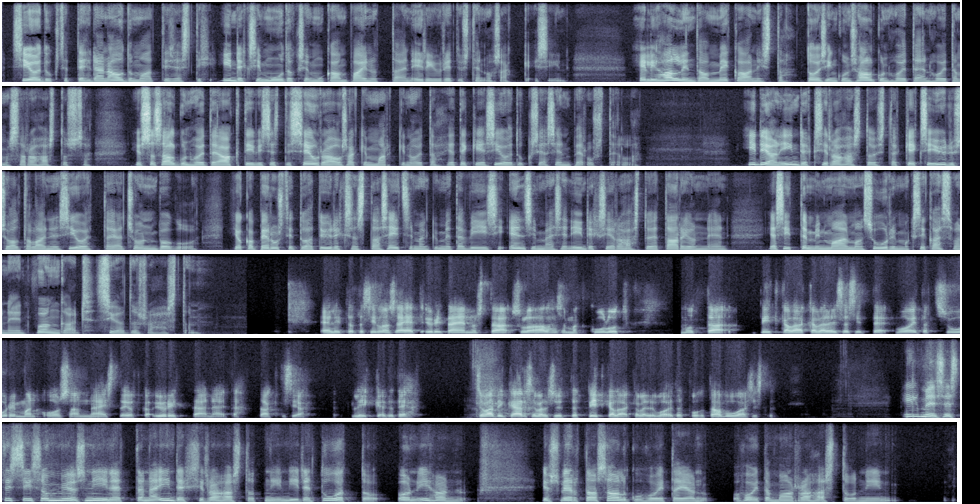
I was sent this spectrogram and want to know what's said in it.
Sijoitukset tehdään automaattisesti indeksin muutoksen mukaan painottaen eri yritysten osakkeisiin. Eli hallinta on mekaanista, toisin kuin salkunhoitajan hoitamassa rahastossa, jossa salkunhoitaja aktiivisesti seuraa osakemarkkinoita ja tekee sijoituksia sen perusteella – Idean indeksirahastoista keksi yhdysvaltalainen sijoittaja John Bogle, joka perusti 1975 ensimmäisen indeksirahastoja tarjonneen ja sitten maailman suurimmaksi kasvaneen Vanguard-sijoitusrahaston. Eli tota, silloin sä et yritä ennustaa, sulla on alhaisemmat kulut, mutta pitkällä aikavälillä sä sitten voitat suurimman osan näistä, jotka yrittää näitä taktisia liikkeitä tehdä. Se vaatii kärsivällisyyttä, että pitkällä aikavälillä voitat, puhutaan vuosista. Ilmeisesti siis on myös niin, että nämä indeksirahastot, niin niiden tuotto on ihan, jos vertaa salkuhoitajan hoitamaan rahastoon, niin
